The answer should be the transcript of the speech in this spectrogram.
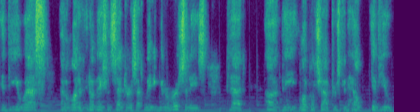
in the US and a lot of innovation centers at leading universities that uh, the local chapters can help give you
